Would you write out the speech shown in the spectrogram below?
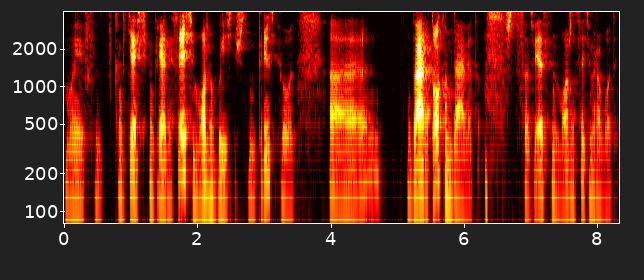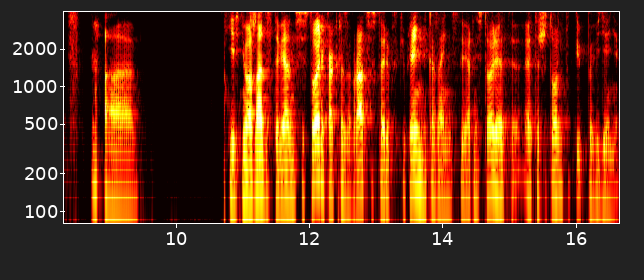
мы в, контексте конкретной сессии можем выяснить, что, ну, в принципе, вот э, удары током давят, что, соответственно, можно с этим работать. А, если не важна достоверность истории, как разобраться в истории подкрепления и наказания? Достоверная история это, — это же тоже поведение.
